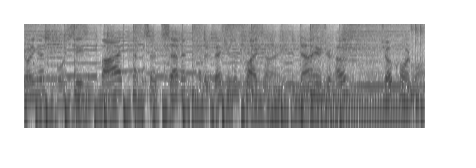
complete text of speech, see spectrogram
joining us for Season 5, Episode 7 of Adventures in Fly Tying. And now here's your host, Joe Cornwall.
